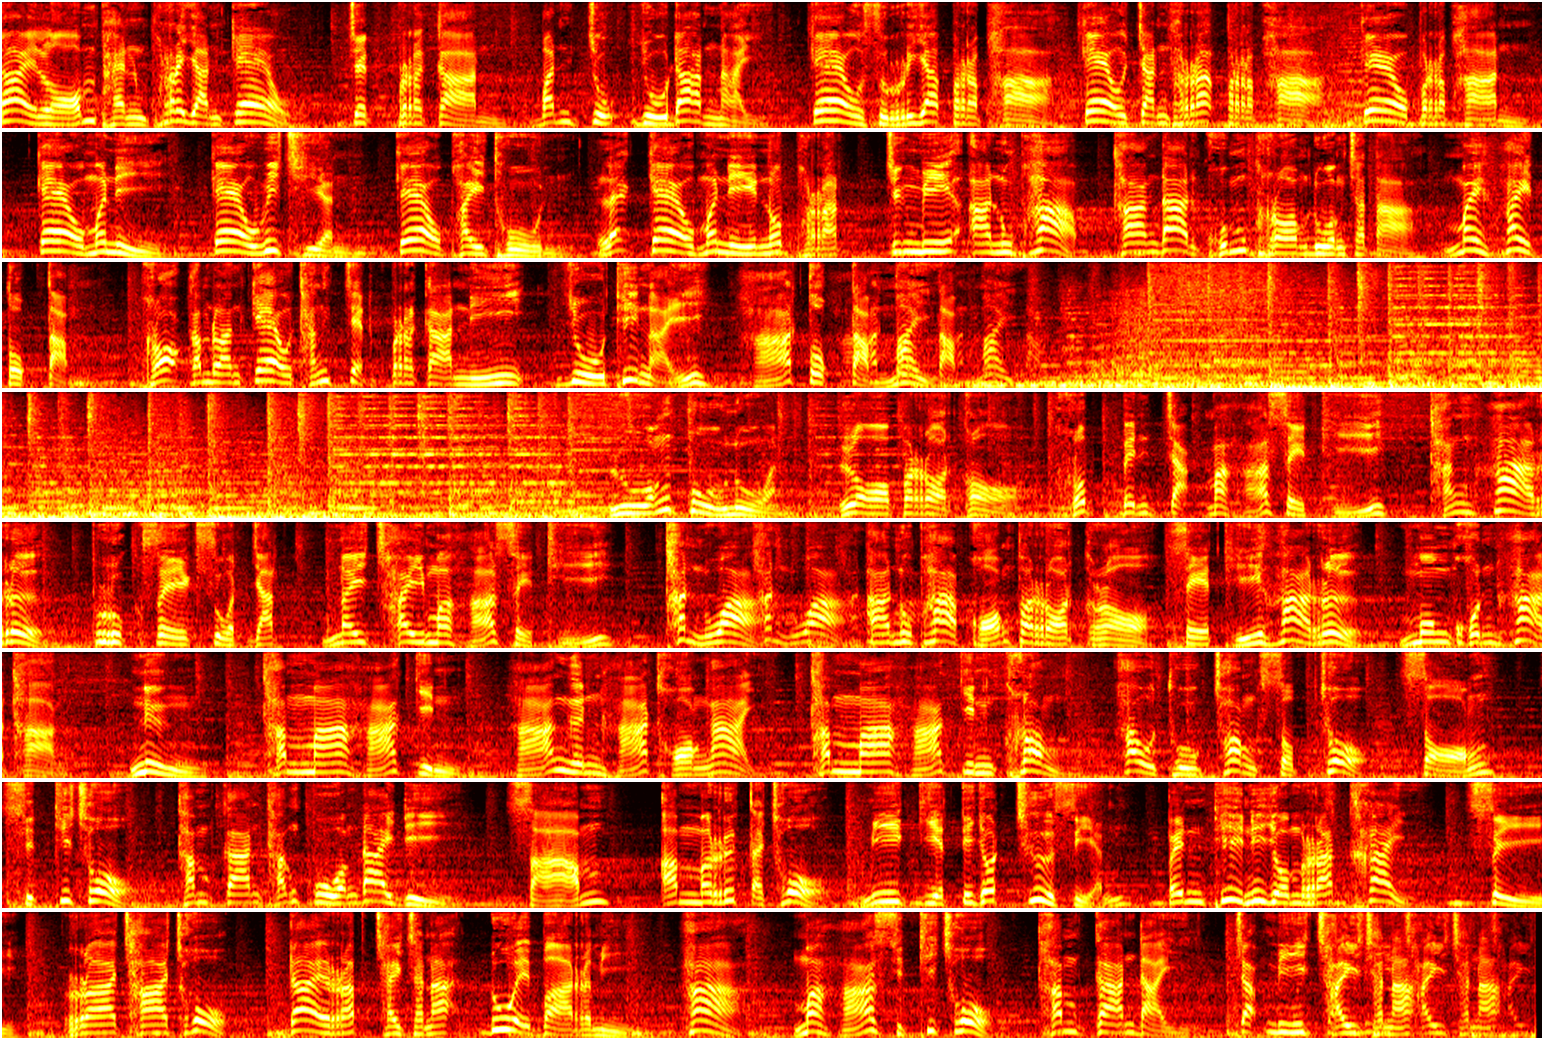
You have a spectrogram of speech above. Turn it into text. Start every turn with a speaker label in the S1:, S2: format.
S1: ได้หลอมแผ่นพระยันแก้วเจ็ดประการ บรรจุอยู่ด้านใน แก้วสุริยประภา แก้วจันทรประภา แก้วประพาน แก้วมณี แก้ววิเชียน แก้วไพฑูรย์และแก้วมณีนพรัตน์จึงมีอนุภาพทางด้านคุ้มครองดวงชะตาไม่ให้ตกต่ำ เพราะกำลังแก้วทั้งเจ็ดประการนี้ อยู่ที่ไหน หาตกต่ำไม่ หลวงปู่นวลหล่อประหลอดกอครบเบญจมหาเศรษฐี ทั้งห้าเลิกษ์ปลุกเสกสวดยัดในชัยมหาเศรษฐี ท่านว่าท่านว่าอานุภาพของประหลอดกรอเศรษฐีห้าเลิกษ์มงคลห้าทางหนึ่งทำมาหากิน หาเงินหาทองง่ายทำมาหากินคล่อง เข้าถูกช่องศพโชค 2. สิทธิโชคทำการทั้งปวงได้ดี 3. อมฤตโชค มีเกียรติยศชื่อเสียง เป็นที่นิยมรักใคร่ 4. ราชาโชค ได้รับชัยชนะด้วยบารมี 5. มหาสิทธิโชคทำการใดจะมีชัยชนะชัยชนะ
